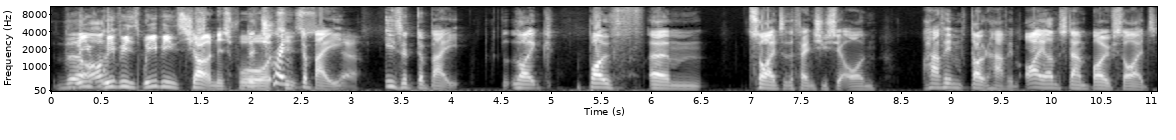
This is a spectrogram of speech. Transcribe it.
we've, argu- we've been we've been shouting this for the Trent since- debate Yeah. is a debate. Like both um, sides of the fence you sit on, have him, don't have him. I understand both sides.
